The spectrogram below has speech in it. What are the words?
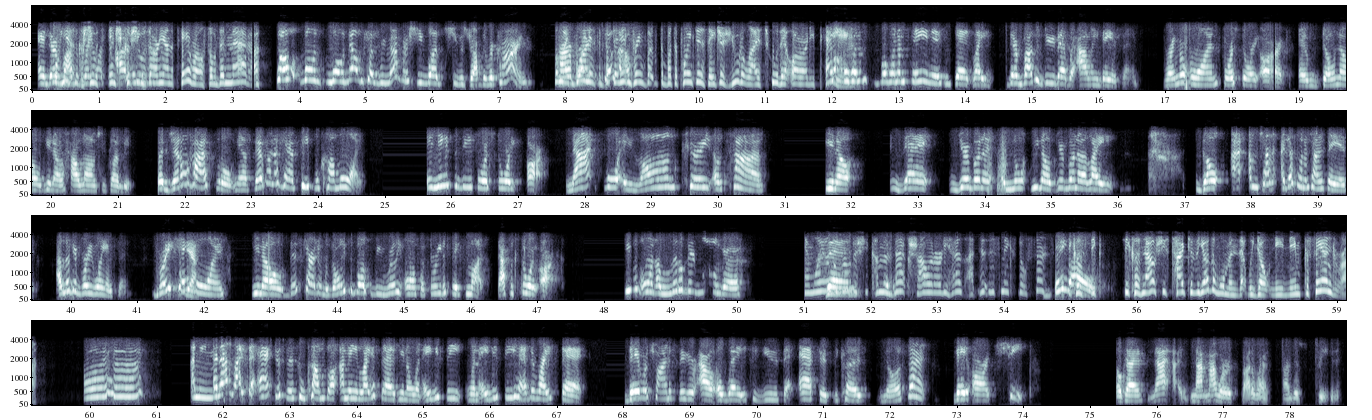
And they're Well, yeah, because she, and because she was already on the payroll, so it didn't matter. Well, well, well, no, because remember she was she was dropped the recurring. But my point is, but they didn't bring. But but the point is, they just utilized who they're already Well, but, what I'm, but what I'm saying is, is that like they're about to do that with Eileen Davidson. Bring her on for a story arc, and don't know, you know, how long she's going to be. But General Hospital, now if they're going to have people come on, it needs to be for a story arc, not for a long period of time. You know that you're gonna, annoy, you know, you're gonna like go. I, I'm trying. To, I guess what I'm trying to say is, I look at Bree Williamson. Bree came Yeah. on. You know, this character was only supposed to be really on for three to six months. That's a story arc. She was on a little bit longer. And why in the world is she coming back? Charlotte already has. I, this this makes no sense. Bingo. Because bec- because now she's tied to the other woman that we don't need, named Cassandra. Hmm I mean, And I like the actresses who comes on. I mean, like I said, you know, when ABC when ABC had the right stack, they were trying to figure out a way to use the actors because, no offense, they are cheap. Okay, not not my words, by the way. I'm just tweeting it.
